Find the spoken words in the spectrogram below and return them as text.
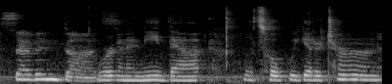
Seven dots. We're going to need that. Let's hope we get a turn.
